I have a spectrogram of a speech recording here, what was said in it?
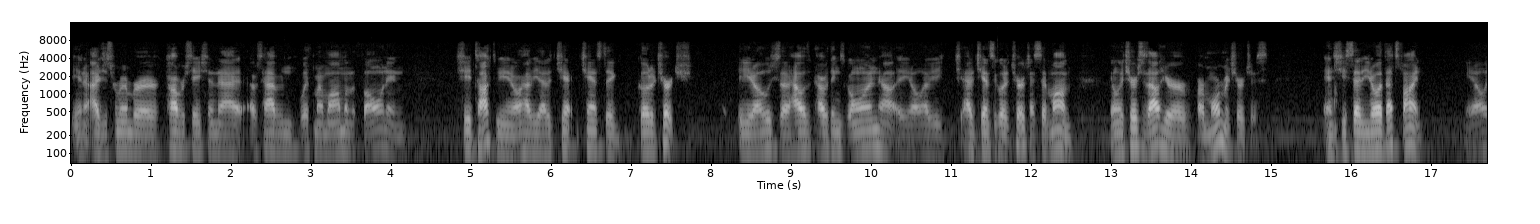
you know, I just remember a conversation that I was having with my mom on the phone, and she had talked to me. You know, have you had a ch- chance to go to church? You know, she said, "How how are things going? How you know have you had a chance to go to church?" I said, "Mom, the only churches out here are, are Mormon churches," and she said, "You know what? That's fine. You know,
